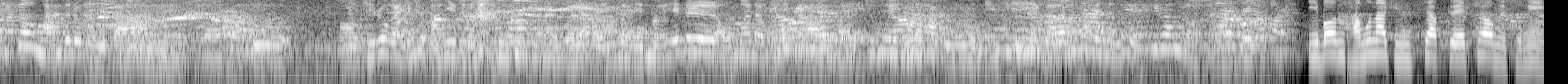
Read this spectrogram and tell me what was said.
직접 만들어 보니까 또 어, 재료가 이렇게 많이 들어가는 건지 잘 몰랐는데 네, 저 애들 엄마다 보니까 저희 주부이기도 하고 김치가 한국에서는 꼭 필요한 것 같아요. 이번 다문화 김치 학교의 체험을 통해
